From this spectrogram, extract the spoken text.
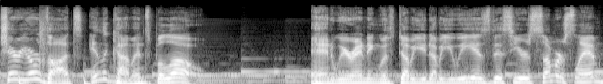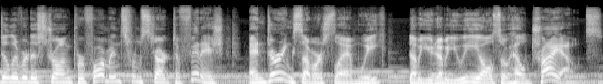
Share your thoughts in the comments below. And we're ending with WWE as this year's SummerSlam delivered a strong performance from start to finish, and during SummerSlam week, WWE also held tryouts.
